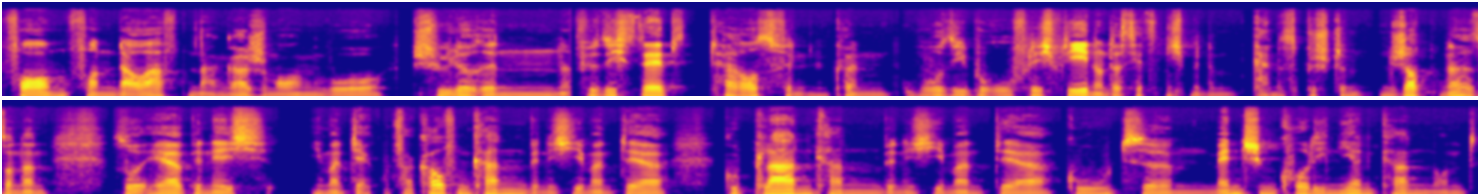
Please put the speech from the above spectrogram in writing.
Formen von dauerhaftem Engagement, wo Schülerinnen für sich selbst herausfinden können, wo sie beruflich stehen und das jetzt nicht mit einem ganz bestimmten Job, ne, sondern so eher bin ich jemand, der gut verkaufen kann? Bin ich jemand, der gut planen kann? Bin ich jemand, der gut ähm, Menschen koordinieren kann? Und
